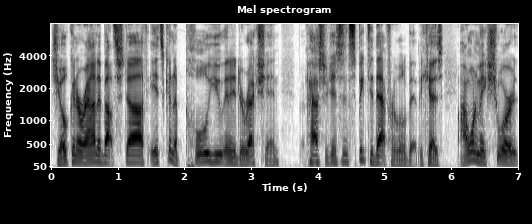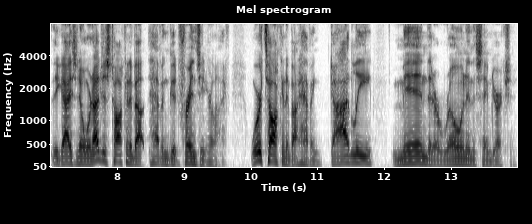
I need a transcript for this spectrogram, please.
joking around about stuff, it's going to pull you in a direction Pastor Jentezen, speak to that for a little bit because I want to make sure the guys know we're not just talking about having good friends in your life. We're talking about having godly men that are rowing in the same direction.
